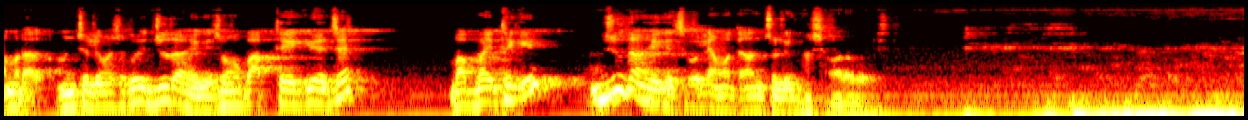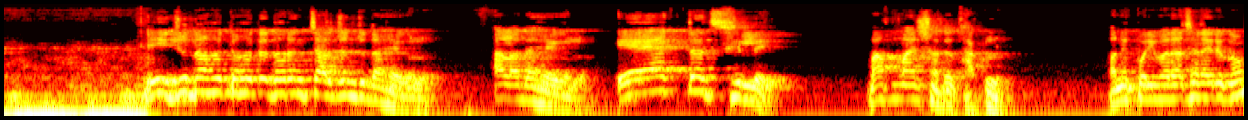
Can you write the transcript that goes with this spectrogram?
আমরা অঞ্চলীয় ভাষা করি জুদা হয়ে গেছে। ও বাপ থেকে কি হয়েছে? বাপ ভাই থেকে জুদা হয়ে গেছে বলে আমাদের আঞ্চলিক ভাষা ওরা বলেছে। এই জুদা হতে হতে ধরেন চারজন জুদা হয়ে গেল, আলাদা হয়ে গেল। একটা ছেলে বাপ মায়ের সাথে থাকল। অনেক পরিবার আছে না এরকম?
